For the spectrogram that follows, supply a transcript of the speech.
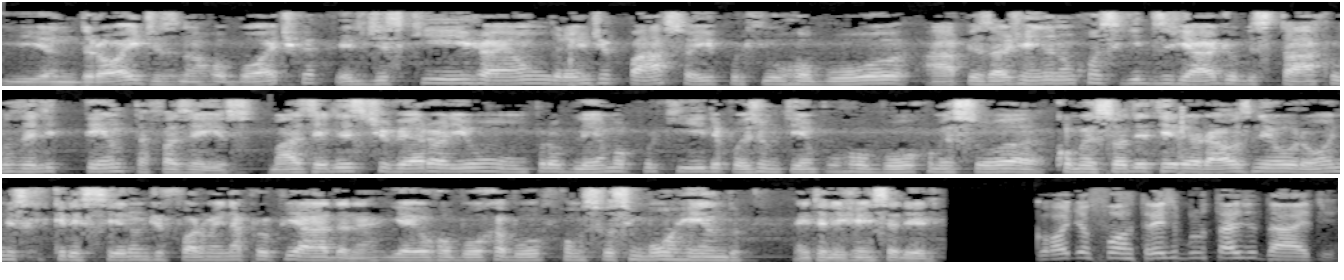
e androides na robótica, ele diz que já é um grande passo aí, porque o robô, apesar de ainda não conseguir desviar de obstáculos, ele tenta fazer isso. Mas eles tiveram ali um, um problema porque depois de um tempo o robô começou a, começou a deteriorar os neurônios que cresceram de forma inapropriada, né? E aí o robô acabou como se fosse morrendo a inteligência dele. God of War 3 Brutalidade.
